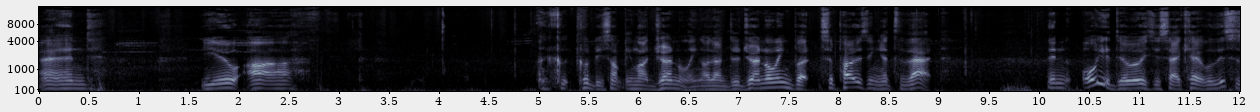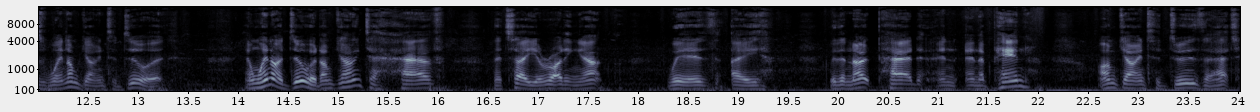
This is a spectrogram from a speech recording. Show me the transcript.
and you are. It could, be something like journaling. I don't do journaling, but supposing it to that, then all you do is you say, okay, well, this is when I'm going to do it. And when I do it, I'm going to have, let's say you're writing out with a with a notepad and, and a pen. I'm going to do that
